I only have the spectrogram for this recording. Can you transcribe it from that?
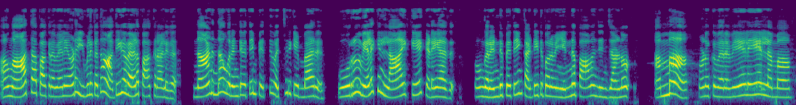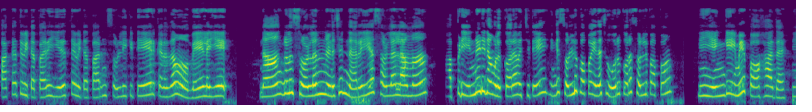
அவங்க ஆத்தா பாக்குற வேலையோட இவளுக்கு தான் அதிக வேலை பாக்குறாளுங்க நானும் தான் உங்க ரெண்டு பேத்தையும் பெத்து வச்சிருக்கேன் பாரு. ஒரு வேலைக்கு லாய்க்கே கிடையாது. உங்க ரெண்டு பேத்தையும் கட்டிட்டு போறவன் என்ன பாவம் செஞ்சானோ? அம்மா உனக்கு வேற வேலையே இல்லம்மா. பக்கத்து வீட்டை பாரு எடுத்த வீட்டை பாருன்னு சொல்லிக்கிட்டே இருக்கிறதும் வேலையே. நாங்களும் சொல்லணும்னு நினைச்சு நிறைய சொல்லலாமா? அப்படி என்னடி நான் உங்களுக்கு குறை வச்சுட்டேன்? நீங்க சொல்லு பாப்போம் ஏதாச்சும் ஒரு குறை சொல்லு பாப்போம் நீ எங்கேயுமே போகாத. நீ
